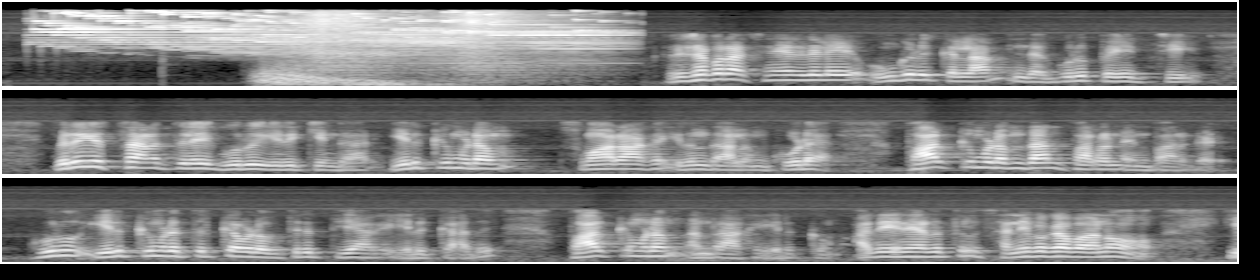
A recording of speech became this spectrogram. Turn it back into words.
ரிஷபராசினியர்களே உங்களுக்கெல்லாம் இந்த குரு பயிற்சி விரயஸ்தானத்திலே குரு இருக்கின்றார். இருக்குமிடம் சுமாராக இருந்தாலும் கூட பார்க்குமிடம்தான் பலன் என்பார்கள். குரு இருக்குமிடத்திற்கு அவ்வளவு திருப்தியாக இருக்காது. பார்க்குமிடம் நன்றாக இருக்கும். அதே நேரத்தில் சனி பகவானோ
